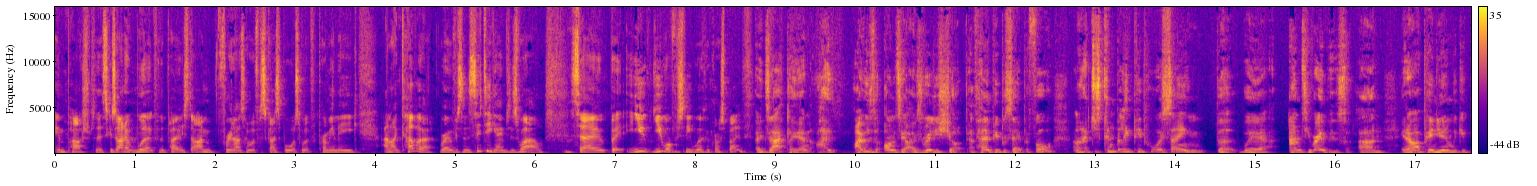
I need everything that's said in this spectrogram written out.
impartial to this because I don't work for the Post. I'm freelance. I work for Sky Sports. I work for Premier League, and I cover Rovers and City games as well. So, but you you obviously work across both. Exactly, and I, I was honestly, I was really shocked. I've heard people say it before, and I just couldn't believe people were saying that we're anti-Rovers. Um, in our opinion, we give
